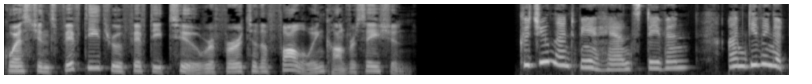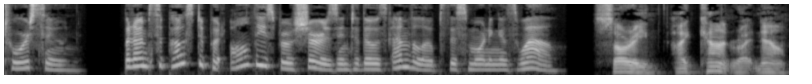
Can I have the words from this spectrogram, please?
Questions 50 through 52 refer to the following conversation. Could you lend me a hand, Stephen? I'm giving a tour soon. But I'm supposed to put all these brochures into those envelopes this morning as well. Sorry, I can't right now.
